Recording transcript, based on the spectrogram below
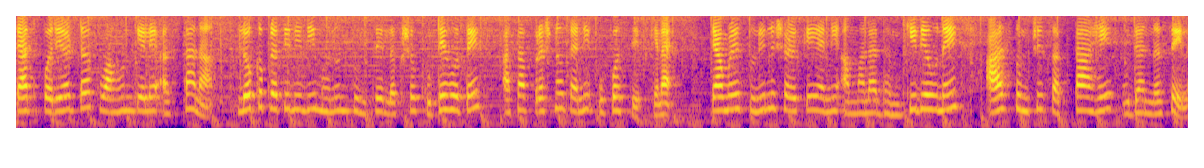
त्यात पर्यटक वाहून गेले असताना लोकप्रतिनिधी म्हणून तुमचे लक्ष कुठे होते? असा प्रश्न त्यांनी उपस्थित केलाय. त्यामुळे सुनील शेळके यांनी आम्हाला धमकी देऊ नये. आज तुमची सत्ता आहे उद्या नसेल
